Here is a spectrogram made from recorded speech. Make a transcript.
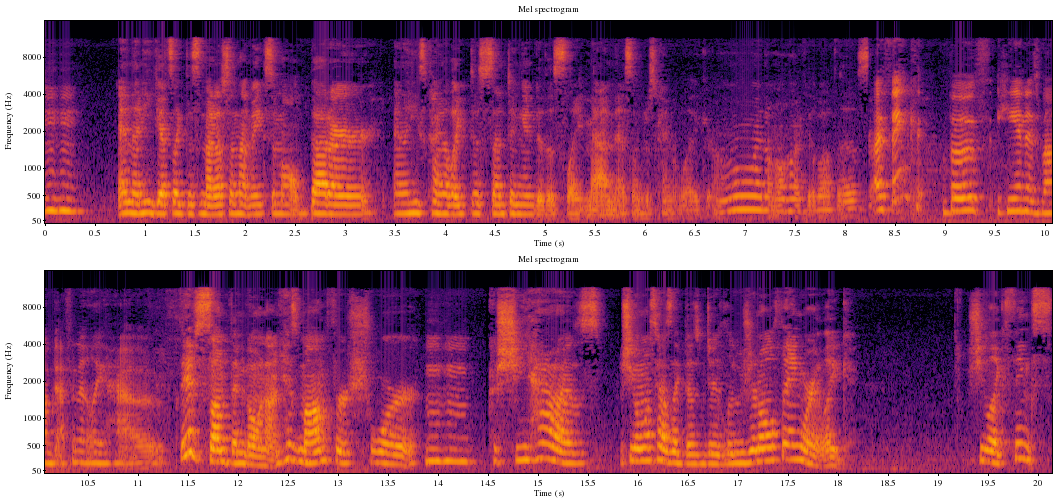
Mm-hmm. And then he gets like this medicine that makes him all better, and then he's kind of like dissenting into this like madness. I'm just kind of like, oh, I don't know how I feel about this. I think both he and his mom definitely have. They have something going on. His mom for sure Mm-hmm. because she has she almost has like this delusional thing where like she like thinks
